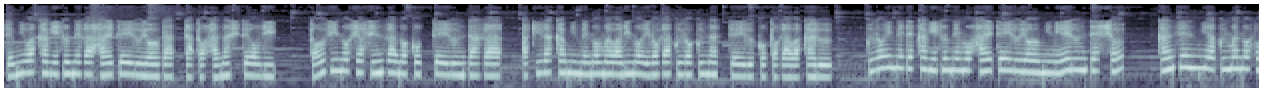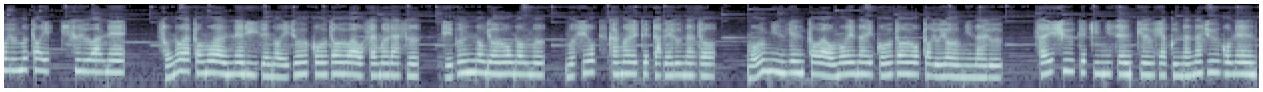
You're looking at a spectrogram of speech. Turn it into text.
手には鍵爪が生えているようだったと話しており、当時の写真が残っているんだが、明らかに目の周りの色が黒くなっていることがわかる。黒い目で鍵爪も生えているように見えるんでしょ？完全に悪魔のフォルムと一致するわね。その後もアンネリーゼの異常行動は収まらず、自分の尿を飲む、虫を捕まえて食べるなど、もう人間とは思えない行動をとるようになる。最終的に1975年、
